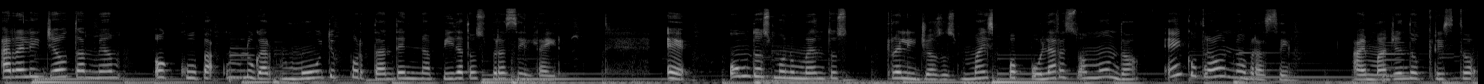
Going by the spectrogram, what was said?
A religião também ocupa um lugar muito importante na vida dos brasileiros. É um dos monumentos religiosos mais populares do mundo encontrado no Brasil, a imagem do Cristo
